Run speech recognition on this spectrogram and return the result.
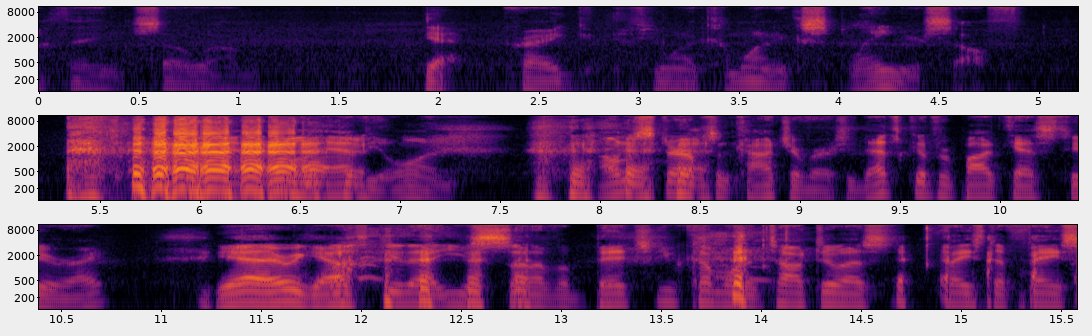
a thing. So, um, Yeah. Craig, if you want to come on and explain yourself, we'll have you on. I want to stir up some controversy. That's good for podcasts too, right? yeah, there we go. Let's do that, you son of a bitch. You come on and talk to us face to face.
